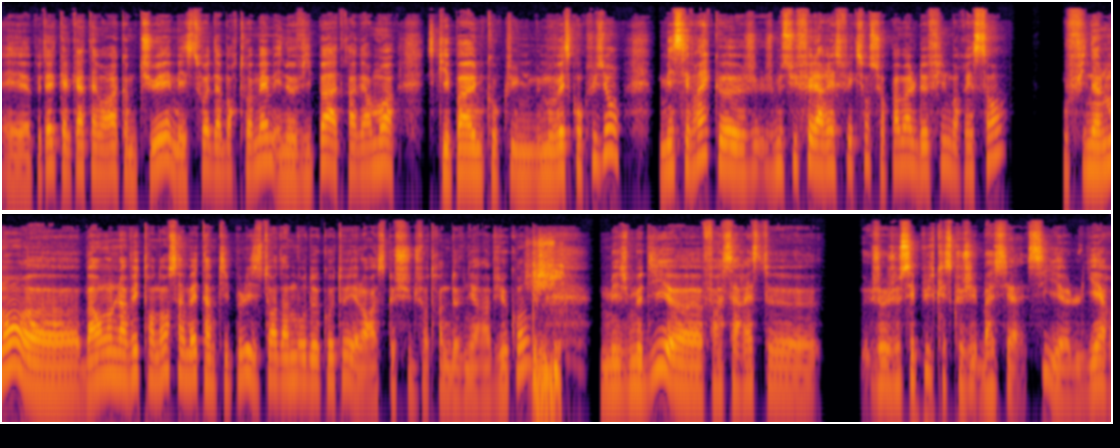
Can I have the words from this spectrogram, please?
et peut-être quelqu'un t'aimera comme tu es, mais sois d'abord toi-même et ne vis pas à travers moi. Ce qui n'est pas une, une, mauvaise conclusion. Mais c'est vrai que je me suis fait la réflexion sur pas mal de films récents où finalement, euh, bah, on avait tendance à mettre un petit peu les histoires d'amour de côté. Alors, est-ce que je suis en train de devenir un vieux con? Mais je me dis, euh, enfin, ça reste. euh, je, sais plus qu'est-ce que j'ai. Bah, si, hier,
